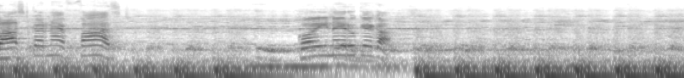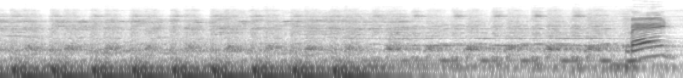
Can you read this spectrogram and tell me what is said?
फास्ट करना है फास्ट कोई नहीं रुकेगा। बैठ।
